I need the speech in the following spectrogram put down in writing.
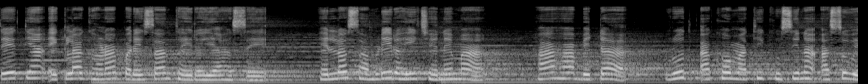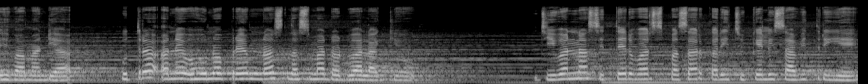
તે ત્યાં એકલા ઘણા પરેશાન થઈ રહ્યા હશે. હેલો સાંભળી રહી છે ને, માં? હા હા, બેટા, વૃદ્ધ આંખોમાંથી ખુશીના આંસુ વહેવા માંડ્યા. પુત્ર અને વહુનો પ્રેમ નસ નસમાં દોડવા લાગ્યો. જીવનના સિત્તેર વર્ષ પસાર કરી ચૂકેલી સાવિત્રીએ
